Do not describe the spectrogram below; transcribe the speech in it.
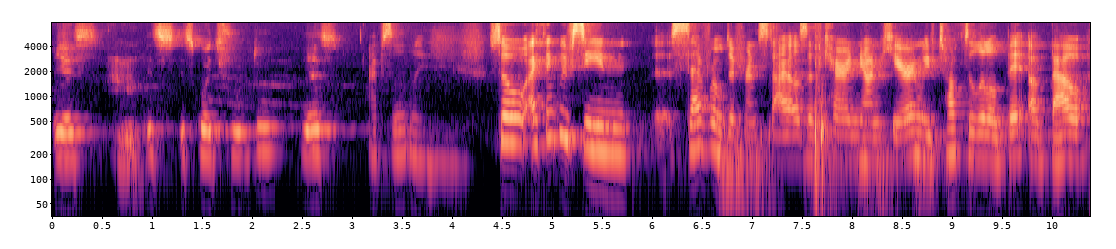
Yes, it's it's quite full too. Yes. Absolutely. So I think we've seen uh, several different styles of Carignan here, and we've talked a little bit about,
